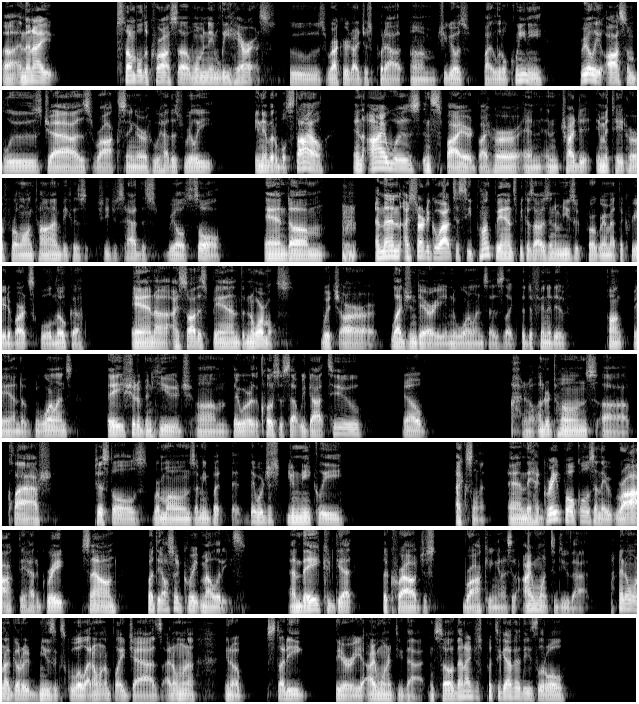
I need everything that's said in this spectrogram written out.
uh, and then I stumbled across a woman named Leigh Harris, whose record I just put out. Um, she goes by Little Queenie, really awesome blues, jazz, rock singer who had this really inimitable style and I was inspired by her and and tried to imitate her for a long time because she just had this real soul. And um and then I started to go out to see punk bands because I was in a music program at the Creative Arts School, NOCCA. And uh, I saw this band, The Normals, which are legendary in New Orleans as like the definitive punk band of New Orleans. They should have been huge. Um, they were the closest that we got to, you know, I don't know, undertones, uh, Clash, Pistols, Ramones. I mean, but they were just uniquely excellent. And they had great vocals and they rocked. They had a great sound, but they also had great melodies. And they could get the crowd just rocking. And I said, I want to do that. I don't want to go to music school. I don't want to play jazz. I don't want to, you know, study theory. I want to do that. And so then I just put together these little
